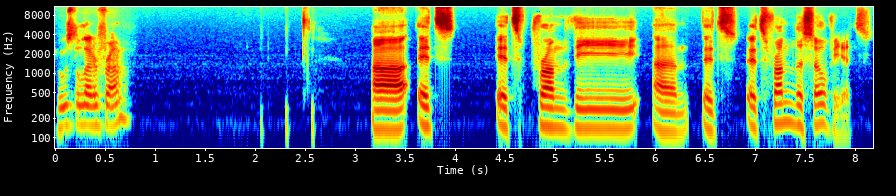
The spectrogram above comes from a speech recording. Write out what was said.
who's the letter from? uh it's it's from the um it's it's from the soviets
